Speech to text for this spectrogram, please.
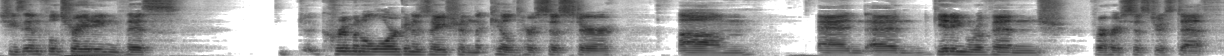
she's infiltrating this criminal organization that killed her sister um and and getting revenge for her sister's death.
